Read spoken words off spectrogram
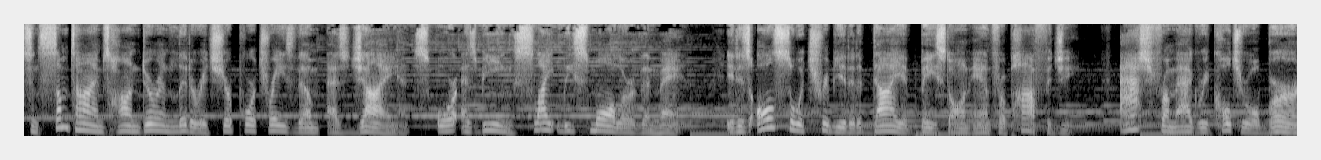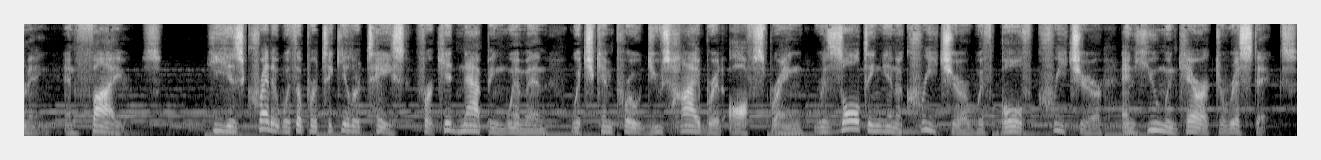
since sometimes Honduran literature portrays them as giants or as being slightly smaller than man. It is also attributed a diet based on anthropophagy, ash from agricultural burning and fires. He is credited with a particular taste for kidnapping women which can produce hybrid offspring, resulting in a creature with both creature and human characteristics,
